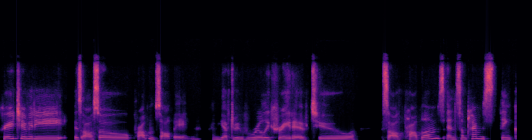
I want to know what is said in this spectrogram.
Creativity is also problem solving. You have to be really creative to solve problems and sometimes think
